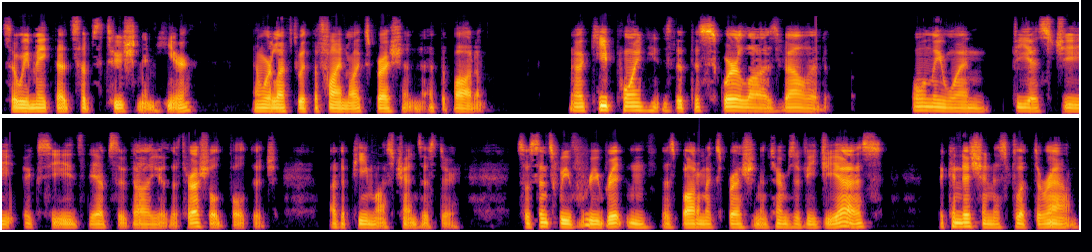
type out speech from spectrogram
So we make that substitution in here. and we're left with the final expression at the bottom. Now a key point is that this square law is valid only when VSG exceeds the absolute value of the threshold voltage of the PMOS transistor. So since we've rewritten this bottom expression in terms of VGS, the condition is flipped around.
